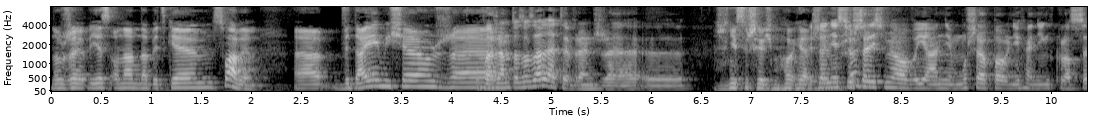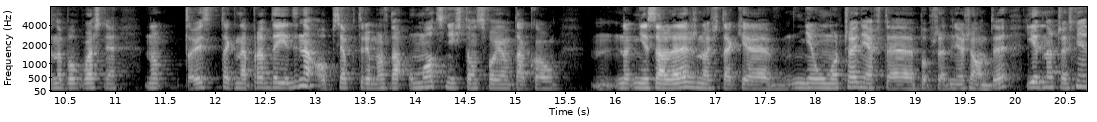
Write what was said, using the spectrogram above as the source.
no, że jest ona nabytkiem słabym. E, wydaje mi się, że... Uważam to za zaletę wręcz, że, Że nie słyszeliśmy o Jadzie że nie słyszeliśmy o Joannie Muszę, o Paulinie Henning-Klosse, no bo właśnie no, to jest tak naprawdę jedyna opcja, w której można umocnić tą swoją taką no, niezależność, takie nieumoczenie w te poprzednie rządy, jednocześnie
